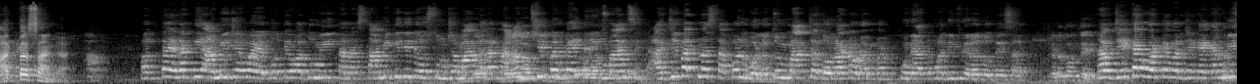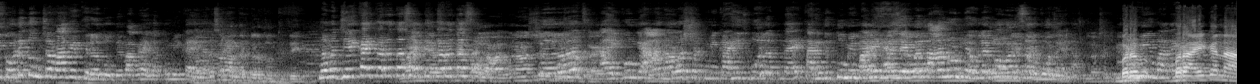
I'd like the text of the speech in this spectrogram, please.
आत्ताच सांगा. हा. फक्त आहे ना की आम्ही जेव्हा येतो तेव्हा तुम्ही इथं नसता आम्ही किती दिवस तुमच्या मागे लागणार. आमची पण काहीतरी मानसिक अजिबात नसता. कोण बोललो? तुम्ही मागच्या दोन आठवड्यांवर पुण्यात मध्ये फिरत होते सर करत होते. हा जे काय वॉटेवर जे काय कारण मी थोडी तुमच्या मागे फिरत होते बघायला तुम्ही काय कसं म्हणता करत होते ते? ना मग जे काय करत असाल ते करत असाल. गरज नका. ऐकून घ्या अनावश्यक मी काहीच बोलत नाही कारण की तुम्ही मला ह्या लेवलला आणून ठेवले पवार सर बोलायला. बरं बरं ऐका ना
